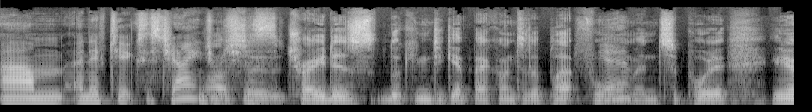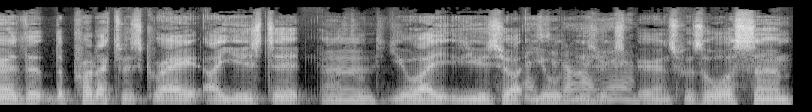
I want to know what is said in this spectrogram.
um, an FTX exchange, which so is the traders looking to get back onto the platform Yeah. and support it. You know, the, the product was great. I used it. I thought the UI user, Mm. As u- did I, user yeah. experience was awesome.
